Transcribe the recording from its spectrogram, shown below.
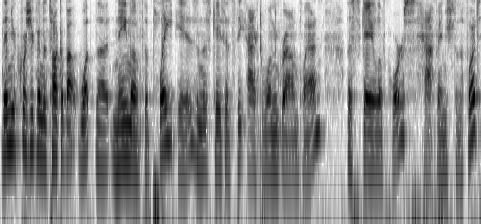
Then, of course, you're going to talk about what the name of the plate is. In this case, it's the Act One ground plan. The scale, of course, half inch to the foot.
